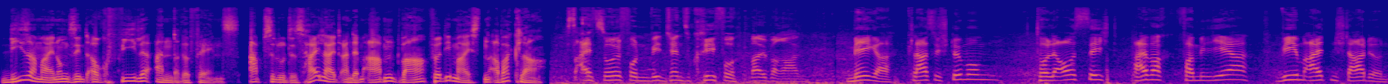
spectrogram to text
Dieser Meinung sind auch viele andere Fans. Absolutes Highlight an dem Abend war für die meisten aber klar. Das 1-0 von Vincenzo Grifo war überragend. Mega, klasse Stimmung, tolle Aussicht, einfach familiär, wie im alten Stadion.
